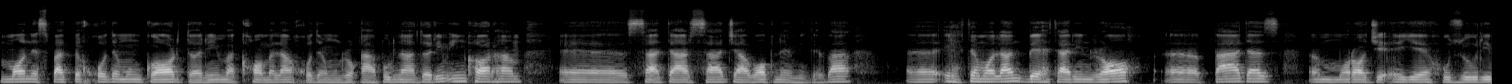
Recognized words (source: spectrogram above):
ما نسبت به خودمون گارد داریم و کاملا خودمون رو قبول نداریم این کار هم صد درصد جواب نمیده. و احتمالا بهترین راه بعد از مراجعه حضوری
